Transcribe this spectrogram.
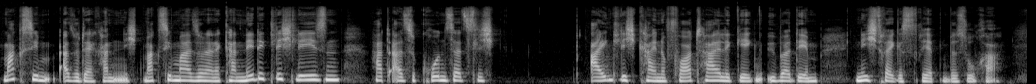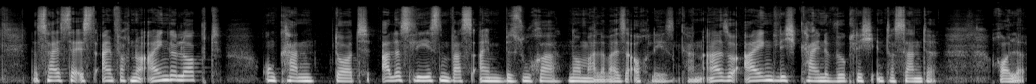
maxim, also der kann nicht maximal, sondern er kann lediglich lesen, hat also grundsätzlich eigentlich keine Vorteile gegenüber dem nicht registrierten Besucher. Das heißt, er ist einfach nur eingeloggt und kann dort alles lesen, was ein Besucher normalerweise auch lesen kann. Also eigentlich keine wirklich interessante Rolle.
